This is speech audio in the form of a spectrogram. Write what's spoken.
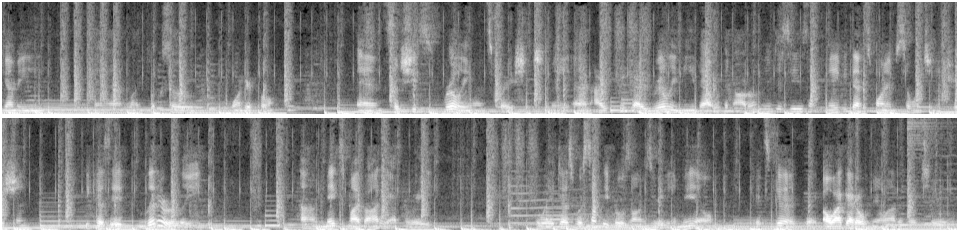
yummy and life looks so wonderful. And so she's really an inspiration to me. And I think I really need that with an autoimmune disease. Maybe that's why I'm so into nutrition because it literally um, makes my body operate the way it does. Where some people, as long as they're eating a meal, it's good. But oh, I got oatmeal out of her too.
